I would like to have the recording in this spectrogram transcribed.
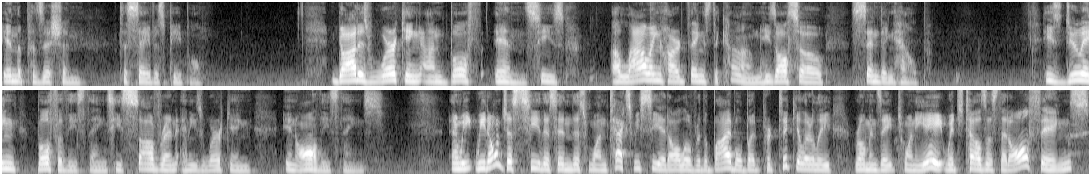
in the position to save his people. God is working on both ends. He's allowing hard things to come, He's also sending help. He's doing both of these things. He's sovereign and He's working in all these things. And we, we don't just see this in this one text, we see it all over the Bible, but particularly Romans 8 28, which tells us that all things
